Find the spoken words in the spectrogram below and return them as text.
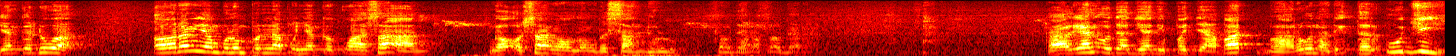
Yang kedua, Orang yang belum pernah punya kekuasaan, nggak usah ngomong besar dulu, saudara-saudara. Kalian udah jadi pejabat, baru nanti teruji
